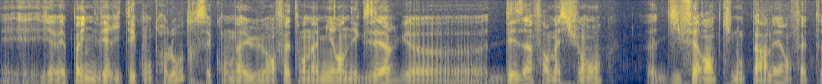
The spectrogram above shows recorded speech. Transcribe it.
Il n'y avait pas une vérité contre l'autre, c'est qu'on a eu, en fait, on a mis en exergue des informations différentes qui nous parlaient, en fait,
